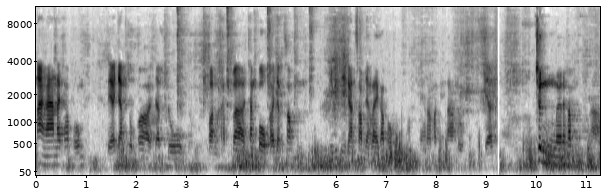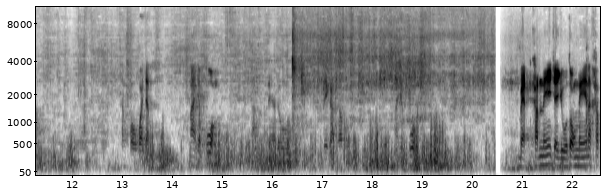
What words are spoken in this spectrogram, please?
หน้างานนะครับผม เดี๋ยวอาจารย์สุมก็จะดูก่อนครับว่าช่างโปกเขาจะซ่อมมีวิธีการซ่อมอย่างไรครับผมเดี๋ยวเรามาติดตามดู เดี๋ยวชึ่งเลยนะครับช่างโปกว่าจะน่าจะพ่วงเดี๋ยวดูด้วยกันครับผมน่าจะพ่วง แบตคันนี้จะอยู่ตรงนี้นะครับ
